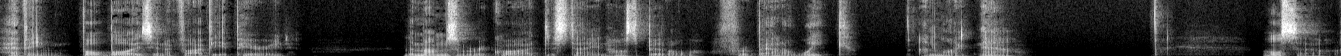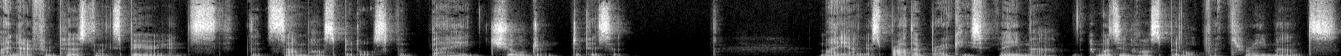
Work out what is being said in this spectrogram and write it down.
having four boys in a five year period, the mums were required to stay in hospital for about a week, unlike now. Also, I know from personal experience that some hospitals forbade children to visit. My youngest brother broke his femur and was in hospital for three months.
